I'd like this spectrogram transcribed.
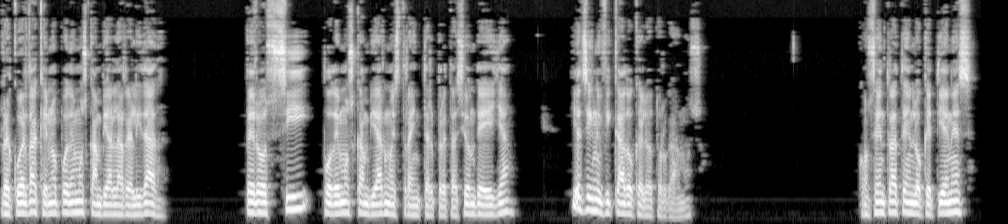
Recuerda que no podemos cambiar la realidad, pero sí podemos cambiar nuestra interpretación de ella y el significado que le otorgamos. Concéntrate en lo que tienes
